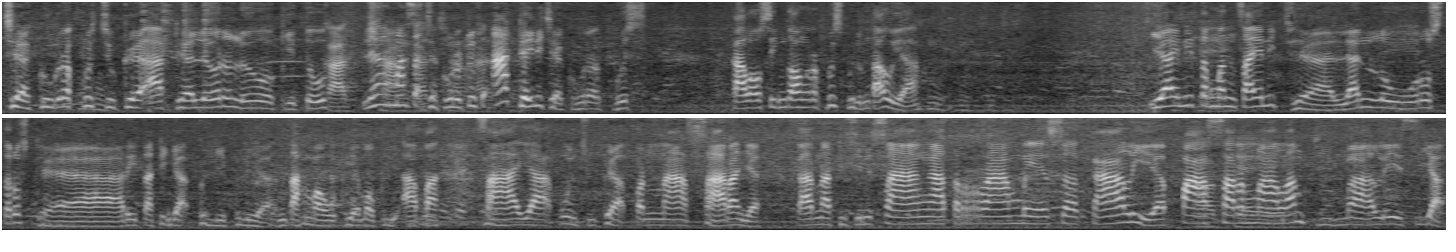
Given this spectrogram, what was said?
Jagung rebus juga ada lor lo gitu. Lah masa jagung rebus? ada. Ini jagung rebus. Kalau singkong rebus belum tahu ya. Ya ini teman saya ini jalan lurus terus dari tadi nggak beli-beli ya. Entah mau dia mau beli apa. Saya pun juga penasaran ya. Karena di sini sangat rame sekali ya. Pasar okay. malam di Malaysia.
